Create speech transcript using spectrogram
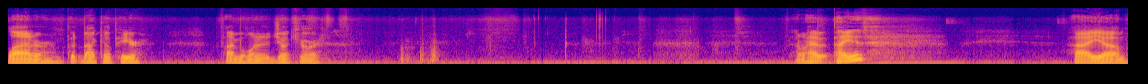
liner and put back up here. Find me one in a junkyard. I don't have it painted. I um,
